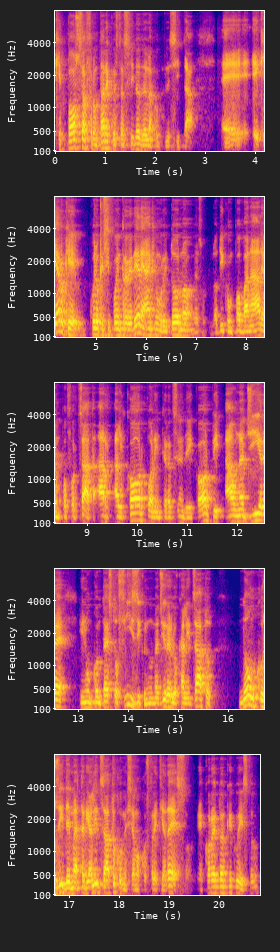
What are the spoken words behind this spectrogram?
che possa affrontare questa sfida della complessità? Eh, è chiaro che quello che si può intravedere è anche un ritorno, lo dico un po' banale, un po' forzata, al, al corpo, all'interazione dei corpi, a un agire in un contesto fisico, in un agire localizzato, non così dematerializzato come siamo costretti adesso. È corretto anche questo?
